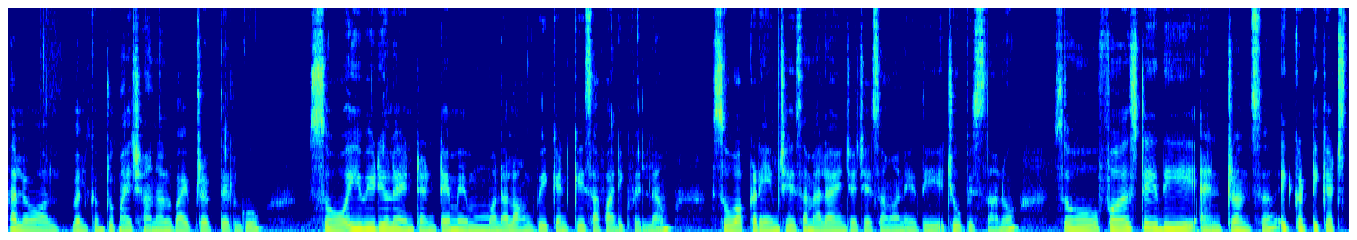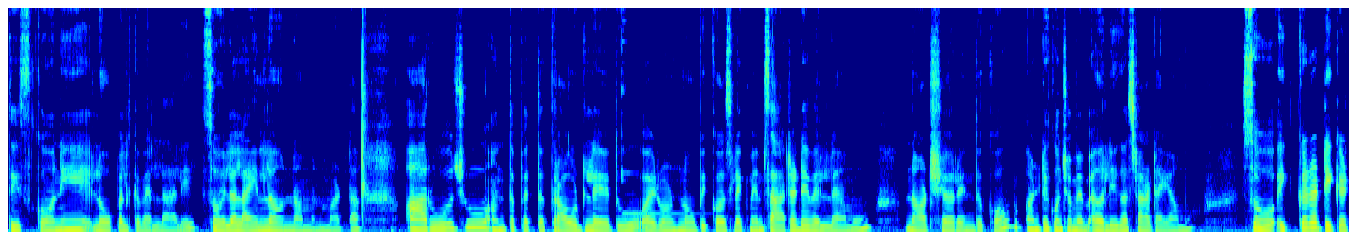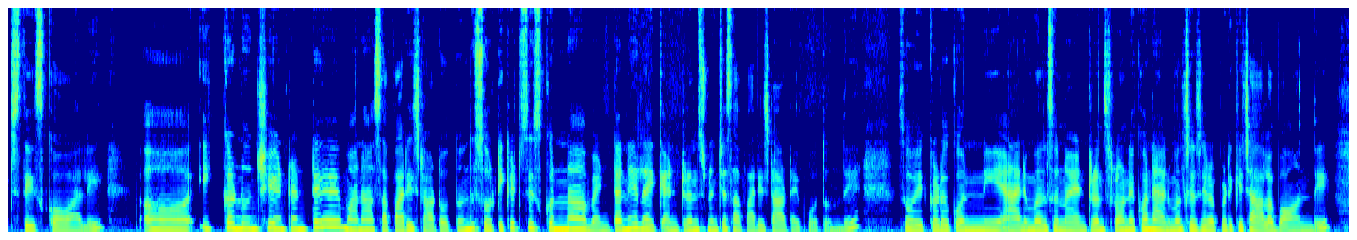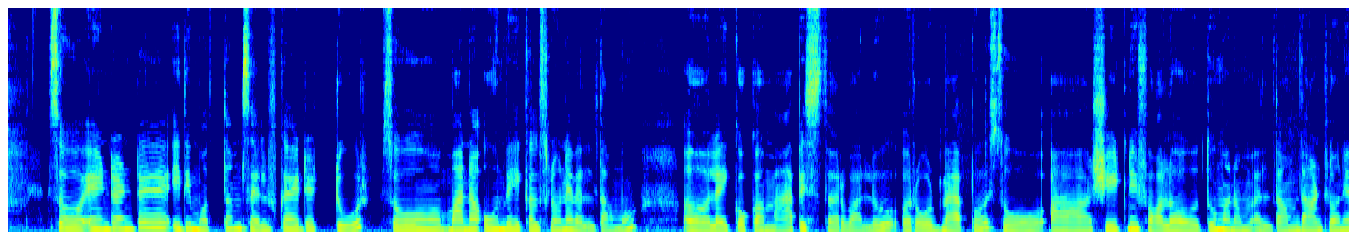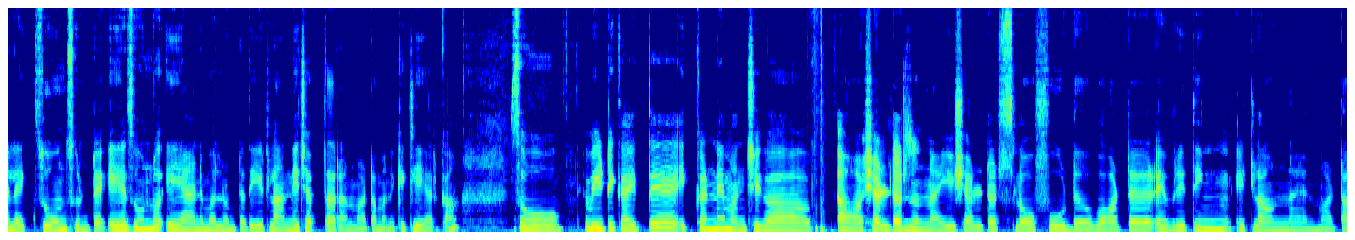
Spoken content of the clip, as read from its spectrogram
Hello all welcome to my channel vibe truck Telugu. So ఈ వీడియోలో ఏంటంటే మేము మొన్న లాంగ్ వీకెండ్కి సఫారీకి వెళ్ళాం. సో అక్కడ ఏం చేసాం ఎలా ఎంజాయ్ చేసాం అనేది చూపిస్తాను. సో ఫస్ట్ ఇది ఎంట్రన్స్. ఇక్కడ టికెట్స్ తీసుకొని లోపలికి వెళ్ళాలి. సో ఇలా లైన్లో ఉన్నామన్నమాట ఆ రోజు అంత పెద్ద క్రౌడ్ లేదు. I don't know because like మేము సాటర్డే వెళ్ళాము. నాట్ షూర్ ఎందుకో. అంటే కొంచెం మేము ఎర్లీగా స్టార్ట్ అయ్యాము. సో ఇక్కడ టికెట్స్ తీసుకోవాలి. ఇక్కడ నుంచి ఏంటంటే మన సఫారీ స్టార్ట్ అవుతుంది. సో, టికెట్స్ తీసుకున్న వెంటనే లైక్ ఎంట్రన్స్ నుంచే సఫారీ స్టార్ట్ అయిపోతుంది. సో, ఇక్కడ కొన్ని యానిమల్స్ ఉన్నాయి. ఎంట్రన్స్‌లోనే కొన్ని యానిమల్స్ చూసేటప్పటికి చాలా బాగుంది సో, ఏంటంటే ఇది మొత్తం సెల్ఫ్ గైడెడ్ టూర్. సో, మన ఓన్ వెహికల్స్‌లోనే వెళ్తాము. లైక్ ఒక మ్యాప్ ఇస్తారు వాళ్ళు రోడ్ మ్యాప్. సో, ఆ షీట్‌ని ఫాలో అవుతూ మనం వెళ్తాం. దాంట్లోనే లైక్ జోన్స్ ఉంటాయి. ఏ జోన్‌లో ఏ యానిమల్ ఉంటుంది ఇట్లా అన్నీ చెప్తారనమాట మనకి క్లియర్‌గా. సో, వీటికైతే ఇక్కడనే మంచిగా షెల్టర్స్ ఉన్నాయి. షెల్టర్స్‌లో ఫుడ్, వాటర్ ఎవ్రీథింగ్ ఇట్లా ఉన్నాయన్నమాట.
